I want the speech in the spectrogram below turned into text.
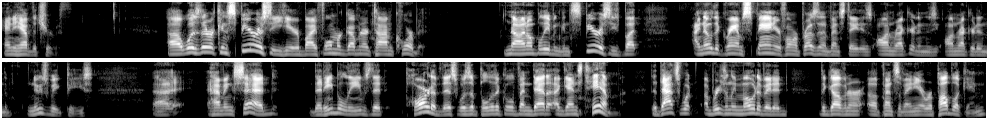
and you have the truth. Was there a conspiracy here by former Governor Tom Corbett? No, I don't believe in conspiracies, but I know that Graham Spanier, former president of Penn State, is on record and is on record in the Newsweek piece, uh, having said that he believes that part of this was a political vendetta against him. That that's what originally motivated the governor of Pennsylvania, a Republican,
